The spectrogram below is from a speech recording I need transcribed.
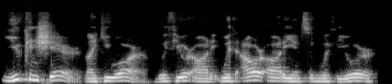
you can share like you are with your audience, with our audience and with your,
